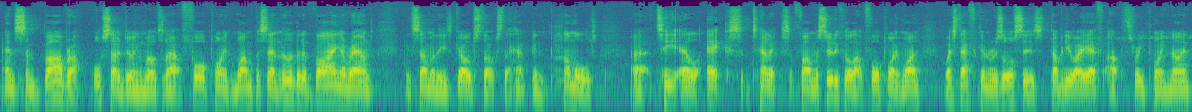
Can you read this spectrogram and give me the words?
And St Barbara also doing well today, up 4.1%. A little bit of buying around in some of these gold stocks that have been pummeled uh, TLX, Telix Pharmaceutical up 4.1, West African Resources, WAF up 3.9,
